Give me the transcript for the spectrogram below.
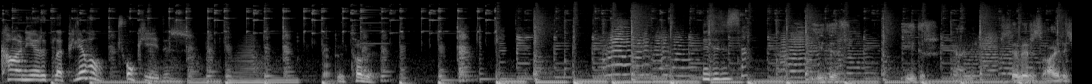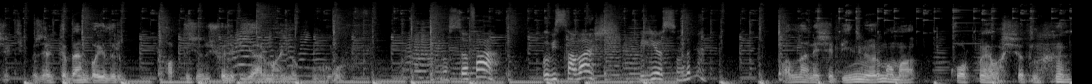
karnıyarıkla pilavım çok iyidir. Tabii. Ne dedin sen? İyidir. İyidir. Yani severiz ailecek. Özellikle ben bayılırım. Patlıcanı şöyle bir yarman yok mu? Mustafa bu bir savaş biliyorsun değil mi? Vallahi Neşe bilmiyorum ama korkmaya başladım.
